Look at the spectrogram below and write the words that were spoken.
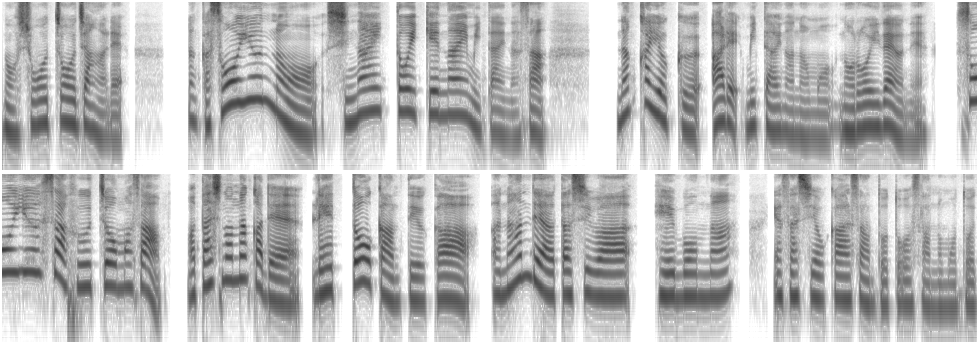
の象徴じゃん、あれ。なんかそういうのをしないといけないみたいなさ、仲良くあれみたいなのも呪いだよね。そういうさ、風潮もさ、私の中で劣等感っていうか、あなんで私は平凡な優しいお母さんとお父さんのもと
